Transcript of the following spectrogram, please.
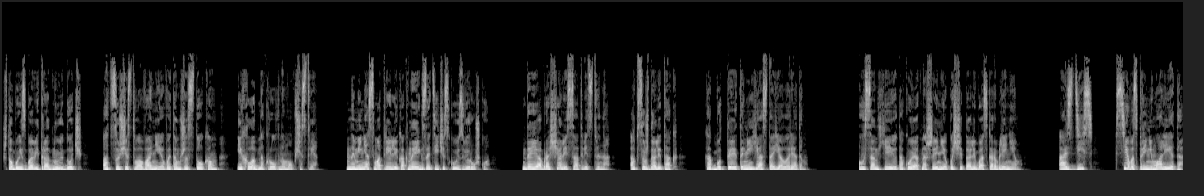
чтобы избавить родную дочь от существования в этом жестоком и хладнокровном обществе. На меня смотрели как на экзотическую зверушку. Да и обращались соответственно. Обсуждали так, как будто это не я стояла рядом. У Санхею такое отношение посчитали бы оскорблением, а здесь все воспринимали это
